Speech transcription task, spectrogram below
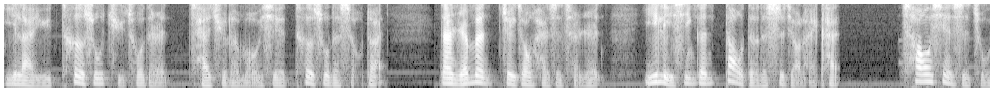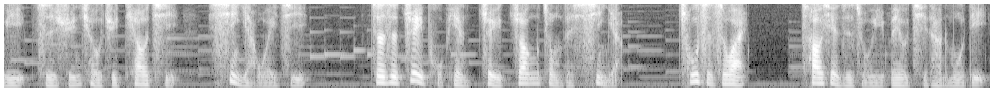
依赖于特殊举措的人采取了某一些特殊的手段。但人们最终还是承认，以理性跟道德的视角来看，超现实主义只寻求去挑起信仰危机，这是最普遍、最庄重的信仰。除此之外，超现实主义没有其他的目的。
